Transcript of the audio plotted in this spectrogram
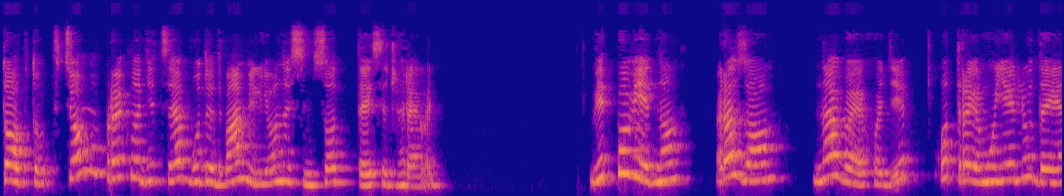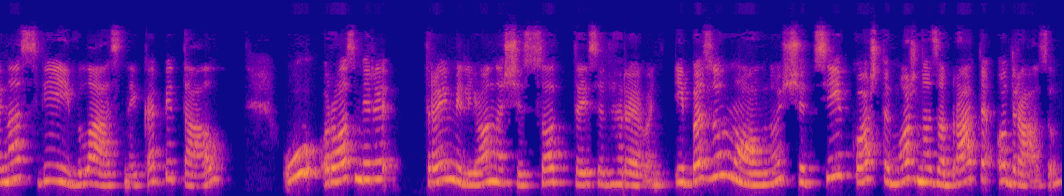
Тобто, в цьому прикладі це буде 2 мільйони 700 тисяч гривень. Відповідно, разом на виході отримує людина свій власний капітал у розмірі 3 мільйона 600 тисяч гривень. І безумовно, що ці кошти можна забрати одразу,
